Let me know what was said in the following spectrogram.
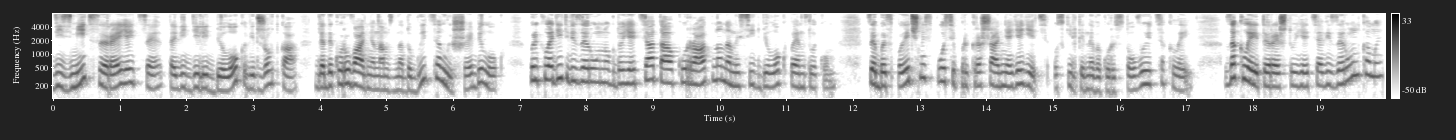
Візьміть сире яйце та відділіть білок від жовтка. Для декорування нам знадобиться лише білок. Прикладіть візерунок до яйця та акуратно нанесіть білок пензликом. Це безпечний спосіб прикрашання яєць, оскільки не використовується клей. Заклейте решту яйця візерунками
